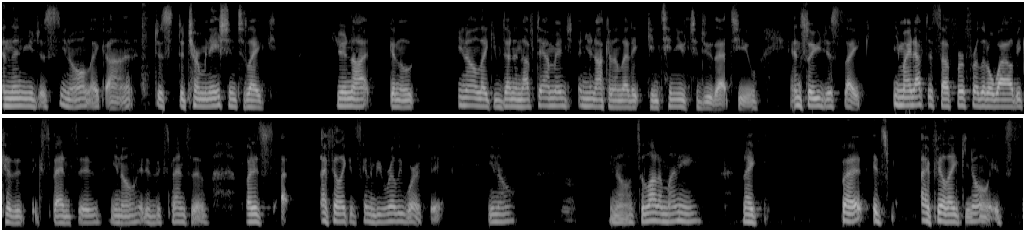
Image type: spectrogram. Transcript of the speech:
then you just you know like uh, just determination to like you're not gonna you know like you've done enough damage and you're not gonna let it continue to do that to you. And so you just like you might have to suffer for a little while because it's expensive you know it is expensive but it's I- feel like it's gonna be really worth it you know? You know it's a lot of money like but it's i feel like you know it's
